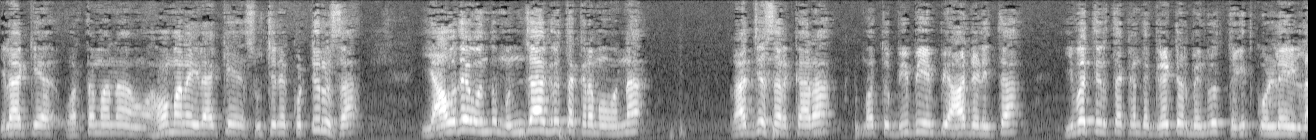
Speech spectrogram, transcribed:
ಇಲಾಖೆಯ ವರ್ತಮಾನ, ಹವಾಮಾನ ಇಲಾಖೆ ಸೂಚನೆ ಕೊಟ್ಟಿರೂ ಸಹ. ಯಾವುದೇ ಒಂದು ಮುಂಜಾಗೃತಾ ಕ್ರಮವನ್ನ ರಾಜ್ಯ ಸರ್ಕಾರ ಮತ್ತು ಬಿಬಿಎಂಪಿ ಆಡಳಿತ ಇವತ್ತಿರತಕ್ಕಂಥ ಗ್ರೇಟರ್ ಬೆಂಗಳೂರು ತೆಗೆದುಕೊಳ್ಳೇ ಇಲ್ಲ.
